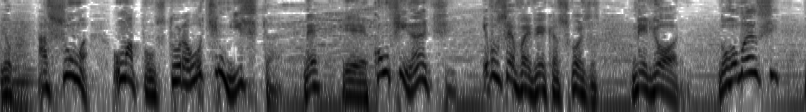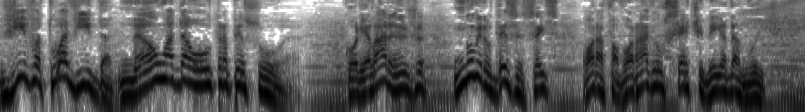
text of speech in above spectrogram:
Eu assuma uma postura otimista, né? É, confiante. E você vai ver que as coisas melhoram. No romance, viva a tua vida, não a da outra pessoa. Coreia Laranja, número 16, hora favorável, sete e meia da noite.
